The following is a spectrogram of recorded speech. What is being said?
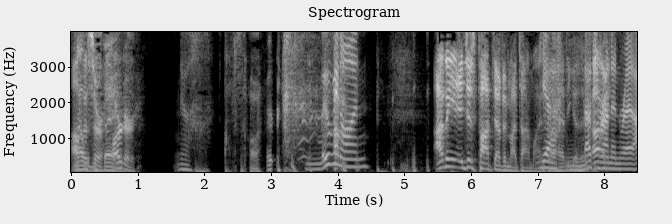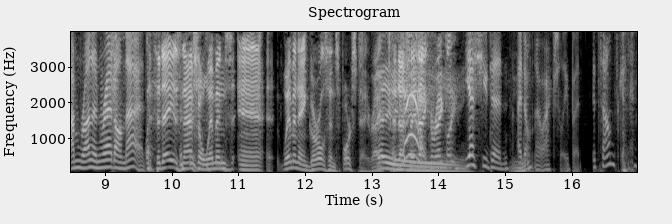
Not with the Officer stash. Harder. Ugh. Officer Harder. Moving on. I mean, it just popped up in my timeline, so I had to go there. that's All right. running red. I'm running red on that. Today is National Women's and Women and Girls in Sports Day, right? Hey. Did I say that correctly? Yes, you did. Mm-hmm. I don't know actually, but it sounds good.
